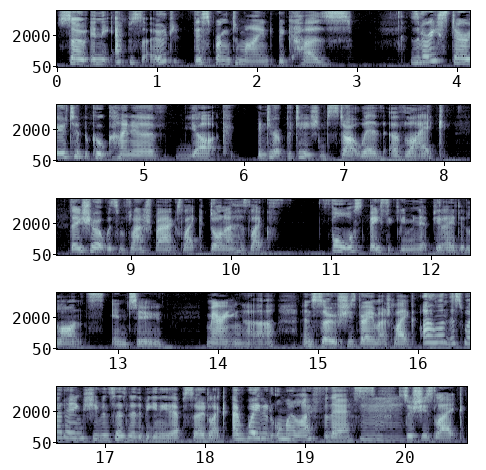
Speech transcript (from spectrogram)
So, in the episode, this sprung to mind because it's a very stereotypical kind of yuck interpretation to start with of like, they show up with some flashbacks, like Donna has like forced, basically manipulated Lance into marrying her. And so she's very much like, I want this wedding. She even says near the beginning of the episode, like, I've waited all my life for this. Mm. So she's like,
